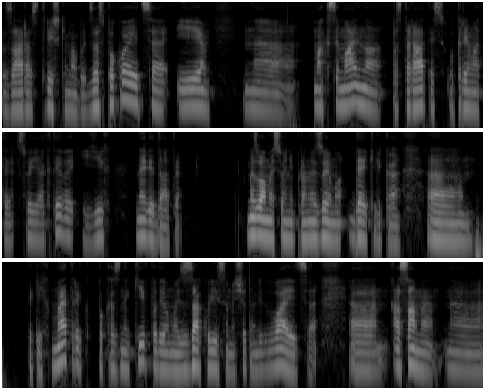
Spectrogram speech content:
зараз трішки, мабуть, заспокоїтися і е, максимально постаратись утримати свої активи і їх не віддати. Ми з вами сьогодні проаналізуємо декілька е, таких метрик, показників, подивимось за кулісами, що там відбувається. Е, а саме е,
